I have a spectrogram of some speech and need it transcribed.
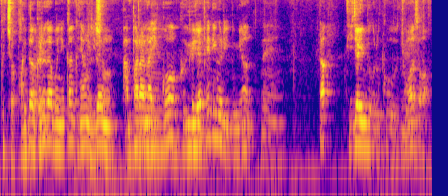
그쵸. 그러다 그러다 보니까 그냥 그쵸. 이런 반팔 하나 음, 입고 그 패딩. 위에 패딩을 입으면 네. 딱 디자인도 그렇고 좋아서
